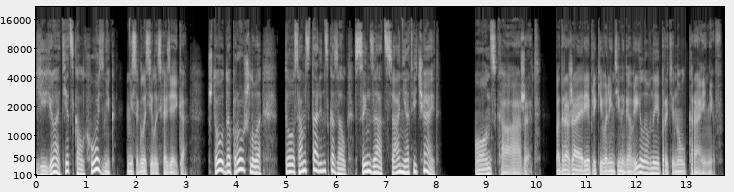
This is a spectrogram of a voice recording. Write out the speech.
Ее отец колхозник, не согласилась хозяйка. Что до прошлого, то сам Сталин сказал, сын за отца не отвечает. Он скажет. Подражая реплике Валентины Гавриловны, протянул Крайнев.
